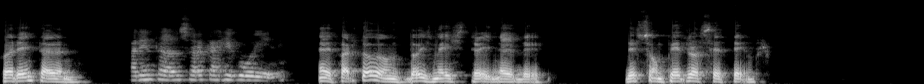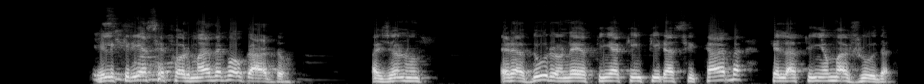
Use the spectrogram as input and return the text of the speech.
40 anos. 40 anos a senhora carregou ele. É, partou uns dois meses, três, né, de, de São Pedro a setembro. Ele, Ele queria formou. ser formado advogado, mas eu não. Era duro, né? Eu tinha aqui em Piracicaba, que lá tinha uma ajuda.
